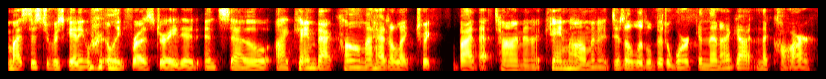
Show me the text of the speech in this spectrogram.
my sister was getting really frustrated. And so I came back home. I had electric by that time. And I came home and I did a little bit of work. And then I got in the car.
